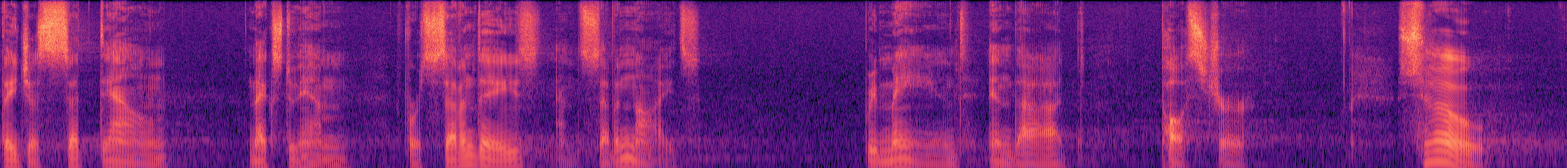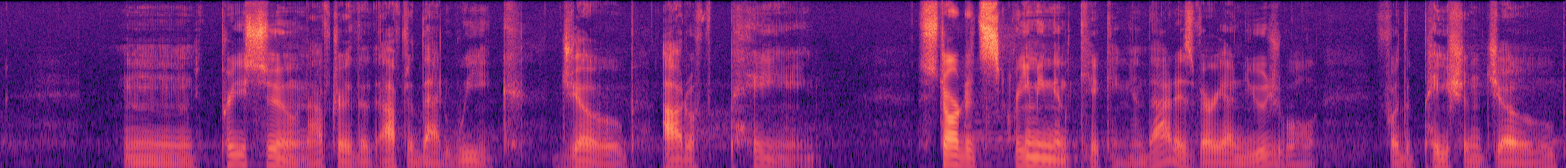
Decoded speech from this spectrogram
They just sat down next to him for seven days and seven nights remained in that posture. So, mm, pretty soon after, the, after that week, Job, out of pain, started screaming and kicking, and that is very unusual for the patient Job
